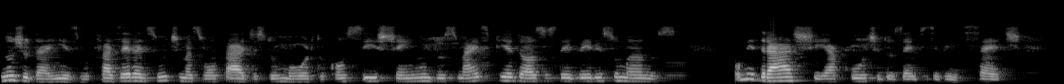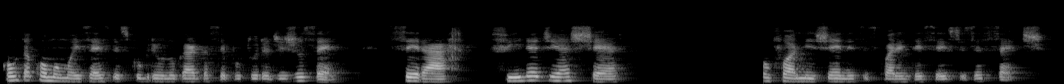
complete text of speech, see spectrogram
No judaísmo, fazer as últimas vontades do morto consiste em um dos mais piedosos deveres humanos. O Midrash Yakut 227 conta como Moisés descobriu o lugar da sepultura de José. Serar, filha de Asher, conforme Gênesis 46, 17.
